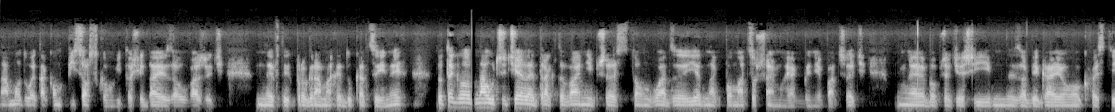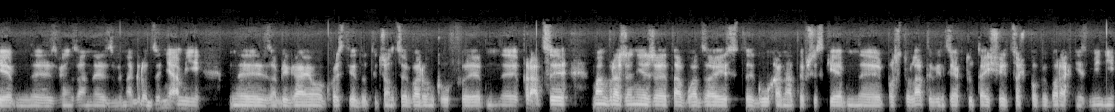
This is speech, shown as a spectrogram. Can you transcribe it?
na modłę taką pisowską i to się daje zauważyć w tych programach edukacyjnych. Do tego nauczyciele traktowani przez tą władzę jednak po macoszemu, jakby nie patrzeć, bo przecież i zabiegają o kwestie związane z wynagrodzeniami, zabiegają o kwestie dotyczące warunków y, y, pracy. Mam wrażenie, że ta władza jest głucha na te wszystkie postulaty, więc jak tutaj się coś po wyborach nie zmieni,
